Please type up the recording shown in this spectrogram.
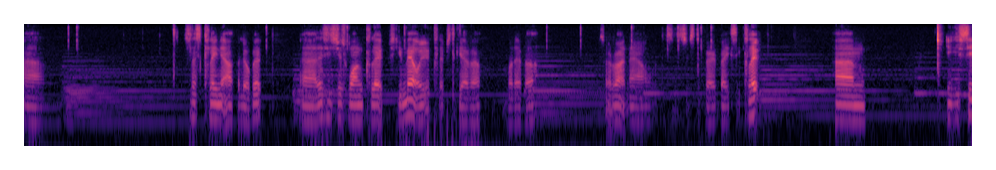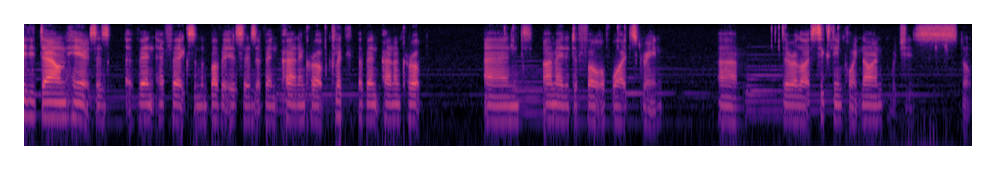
Um, so let's clean it up a little bit. Uh, this is just one clip. You melt all your clips together, whatever. So right now, this is just a very basic clip. Um, you can see down here it says event FX and above it it says event pan and crop click event pan and crop and I made a default of widescreen. Um, there are like 16.9 which is not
